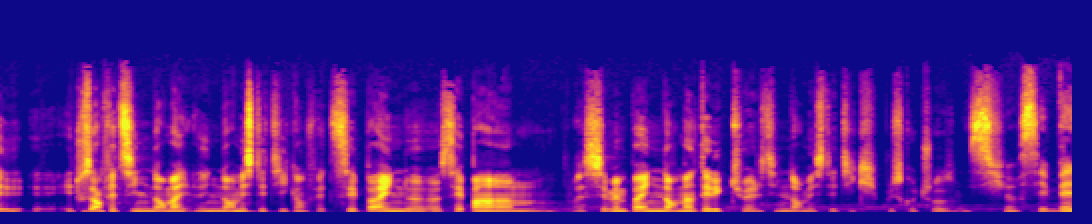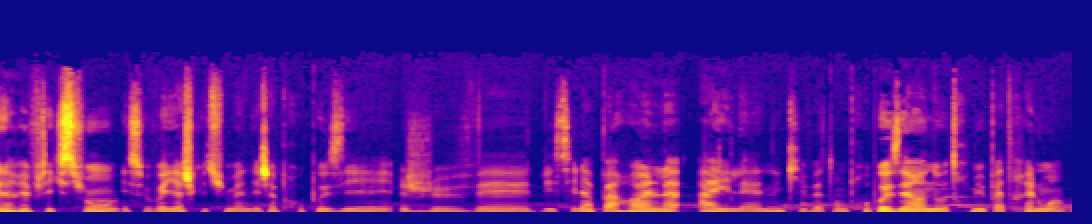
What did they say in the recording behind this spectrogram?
Et tout ça, en fait, c'est une norme, une norme esthétique. En fait, c'est pas une, c'est pas, c'est même pas une norme intellectuelle, c'est une norme esthétique plus qu'autre chose. Sur ces belles réflexions et ce voyage que tu m'as déjà proposé, je vais laisser la parole à Hélène qui va t'en proposer un autre, mais pas très loin,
